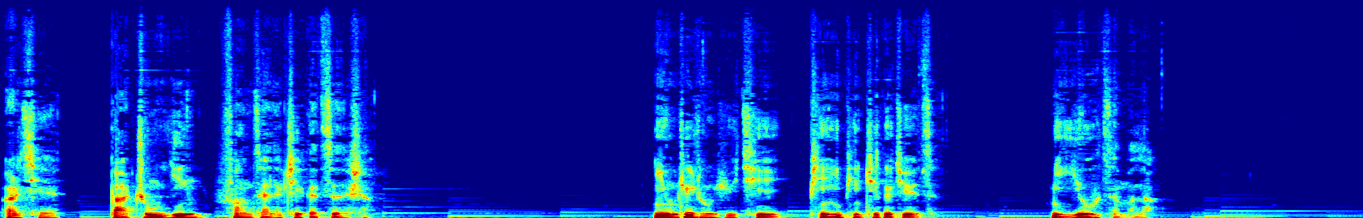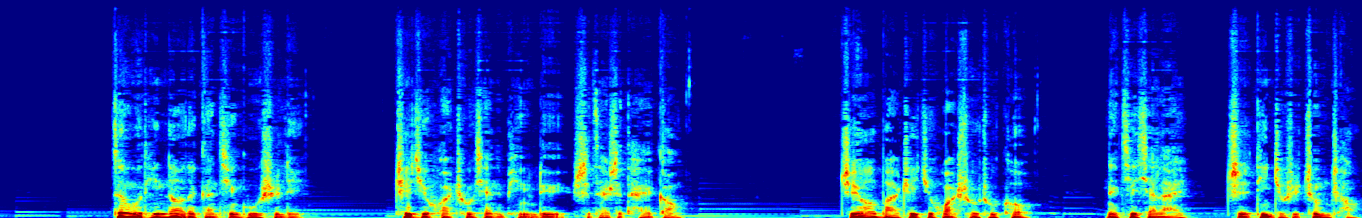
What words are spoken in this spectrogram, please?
而且把重音放在了这个字上。你用这种语气品一品这个句子，你又怎么了？在我听到的感情故事里，这句话出现的频率实在是太高。只要把这句话说出口，那接下来指定就是争吵。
